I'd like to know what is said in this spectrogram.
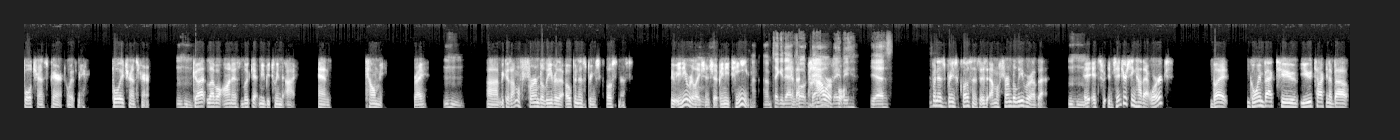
full transparent with me, fully transparent, mm-hmm. gut level honest. Look at me between the eye and tell me, right? Mm-hmm. Uh, because I'm a firm believer that openness brings closeness to any relationship, any team. I'm taking that and quote down, baby. Yes. Openness brings closeness. I'm a firm believer of that. Mm-hmm. It's it's interesting how that works, but going back to you talking about,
